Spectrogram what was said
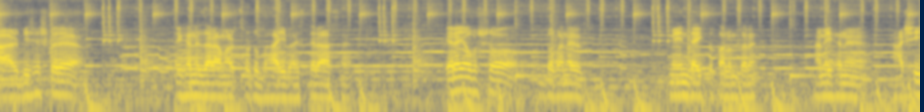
আর বিশেষ করে এখানে যারা আমার ছোট ভাই ভাইস্তেরা আছে এরাই অবশ্য দোকানের মেইন দায়িত্ব পালন করে। আমি এখানে আসি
